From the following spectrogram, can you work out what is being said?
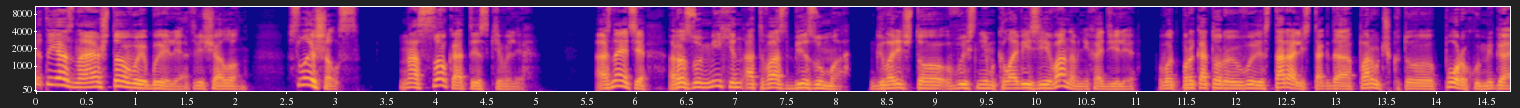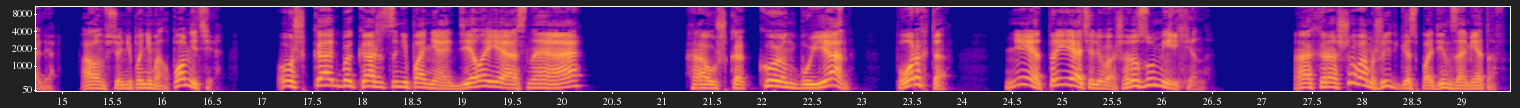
«Это я знаю, что вы были», — отвечал он. «Слышал-с. Носок отыскивали. А знаете, Разумихин от вас без ума. Говорит, что вы с ним к Лавизе Ивановне ходили, вот про которую вы старались тогда поручику-то пороху мигали, а он все не понимал, помните? Уж как бы, кажется, не понять, дело ясное, а? А уж какой он буян! Порох-то? Нет, приятель ваш, Разумихин. А хорошо вам жить, господин Заметов.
